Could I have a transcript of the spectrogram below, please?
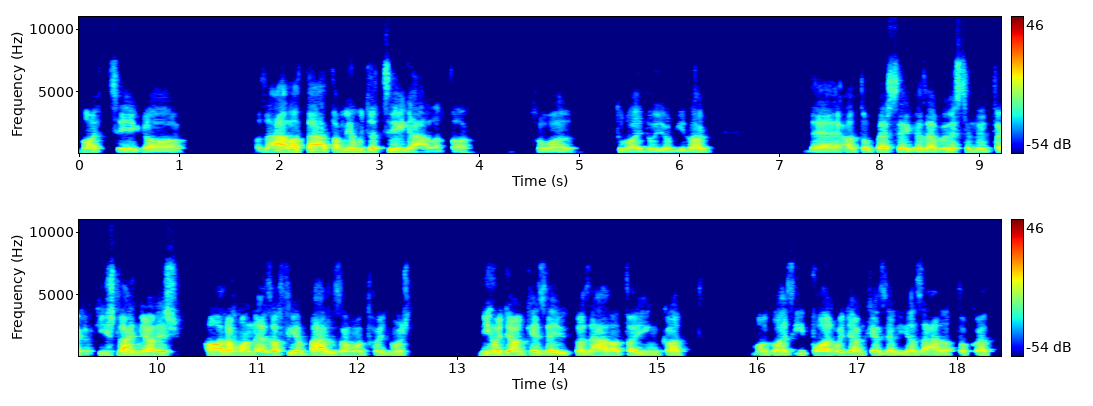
nagy cég a, az állatát, ami amúgy a cég állata, szóval tulajdonjogilag, de attól persze igazából összenőttek a kislányjal, és arra van ez a film párhuzamot, hogy most mi hogyan kezeljük az állatainkat, maga az ipar hogyan kezeli az állatokat,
